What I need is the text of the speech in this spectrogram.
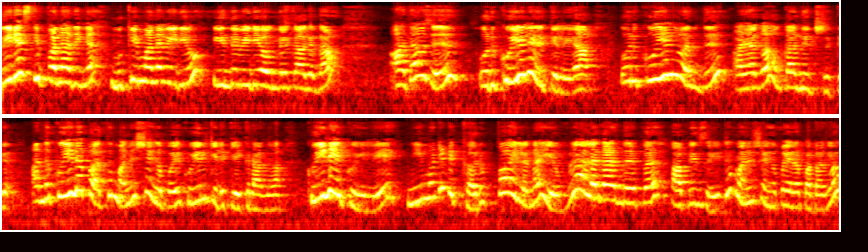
வீடியோ ஸ்கிப் பண்ணாதீங்க. முக்கியமான வீடியோ இந்த வீடியோ உங்களுக்காக தான் அதாவது ஒரு குயில் இருக்கு இல்லையா? ஒரு குயில் வந்து அழகா உட்கார்ந்துட்டு இருக்கு அந்த குயிலை பார்த்து மனுஷங்க போய் குயில் கிட்ட கேக்குறாங்களாம் குயிலே குயிலே நீ மட்டும் இப்படி கருப்பா இல்லனா எவ்வளவு அழகா இருந்திருப்ப? அப்படின்னு சொல்லிட்டு மனுஷங்க போய் என்ன பண்றாங்களா?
